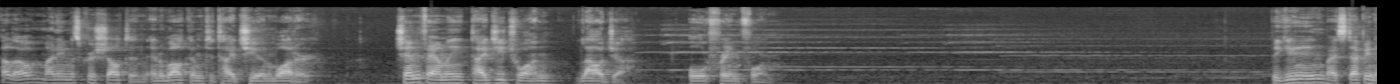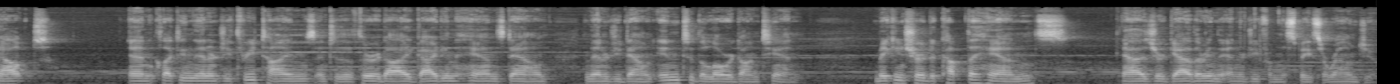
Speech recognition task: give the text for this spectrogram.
Hello, my name is Chris Shelton, and welcome to Tai Chi on Water. Chen Family Tai Chi Chuan Lao Jia, Old Frame Form. Beginning by stepping out and collecting the energy three times into the third eye, guiding the hands down and the energy down into the lower dantian. Making sure to cup the hands as you're gathering the energy from the space around you.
